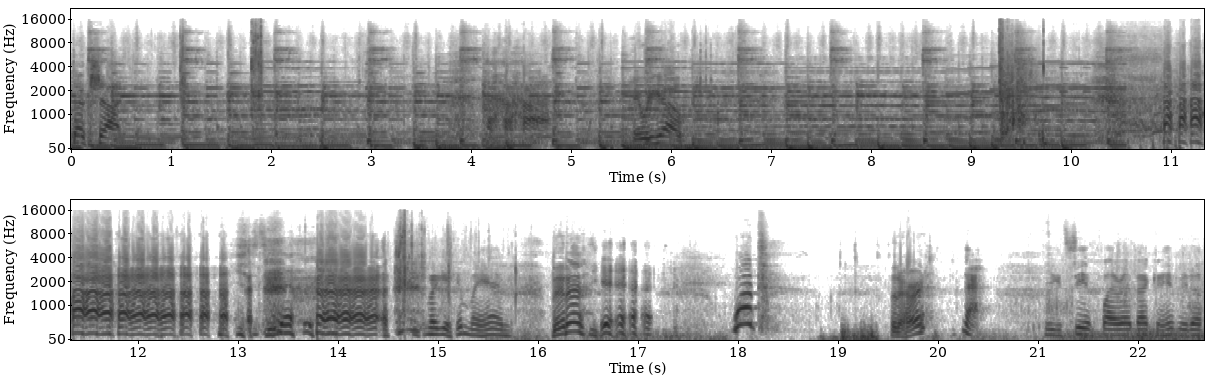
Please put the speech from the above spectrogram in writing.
Duck shot. We go. You see that? if I hit my hand. Did it? Yeah. What? Did it hurt? Nah. You can see it fly right back and hit me though.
